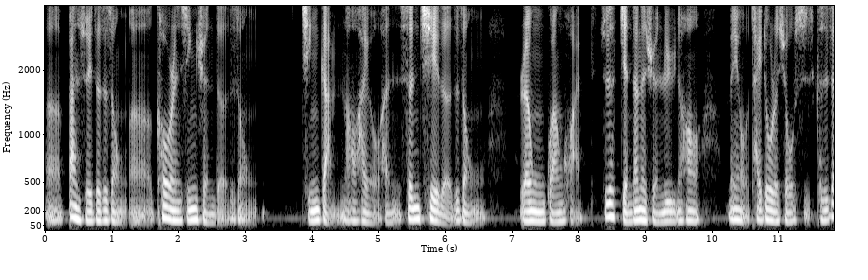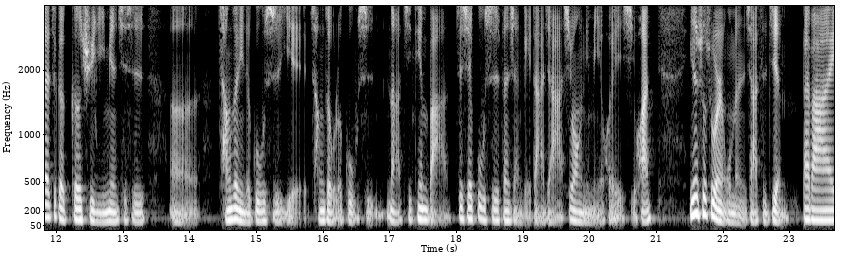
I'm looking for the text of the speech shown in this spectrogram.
呃，伴随着这种呃扣人心弦的这种情感，然后还有很深切的这种人文关怀，就是简单的旋律，然后没有太多的修饰。可是，在这个歌曲里面，其实呃藏着你的故事，也藏着我的故事。那今天把这些故事分享给大家，希望你们也会喜欢。因为说书人，我们下次见，拜拜。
